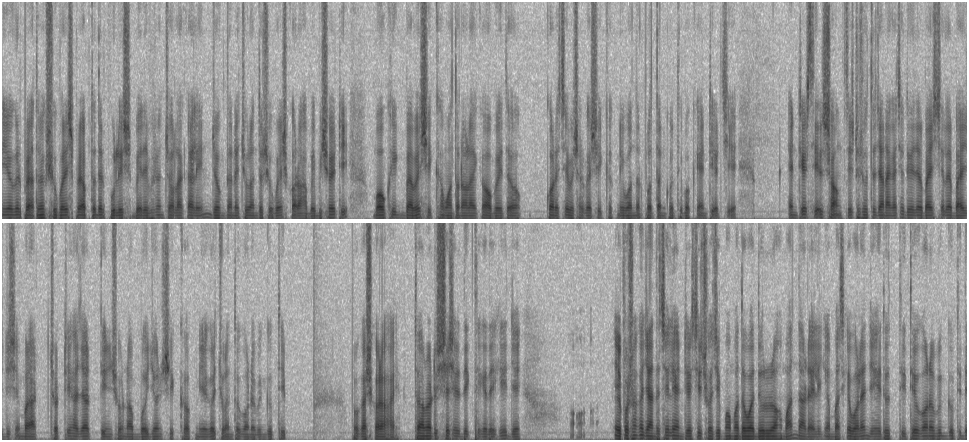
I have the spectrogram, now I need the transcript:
নিয়োগের প্রাথমিক সুপারিশ প্রাপ্তদের পুলিশ ভেরিফিকেশন চলাকালীন যোগদানের চূড়ান্ত সুপারিশ করা হবে। বিষয়টি মৌখিকভাবে শিক্ষা মন্ত্রণালয়কে অবহিত করেছে বেসরকারি শিক্ষক নিবন্ধন প্রত্যয়ন কর্তৃপক্ষ এনটিআরসি এনটিআরসি এর সংশ্লিষ্ট সূত্রে জানা গেছে, দুই সালের বাইশ ডিসেম্বর আটষট্টি হাজার তিনশো নব্বই জন শিক্ষক নিয়োগের চূড়ান্ত গণবিজ্ঞপ্তি প্রকাশ করা হয়। তো আমরা একটু শেষের দিক থেকে দেখি যে, এ প্রসঙ্গে জানতে চাইলে এনটিএসসির সচিব মোহাম্মদ ওবায়দুর রহমান দা ডেইলি ক্যাম্পাসকে বলেন, যেহেতু তৃতীয় গণবিজ্ঞপ্তিতে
